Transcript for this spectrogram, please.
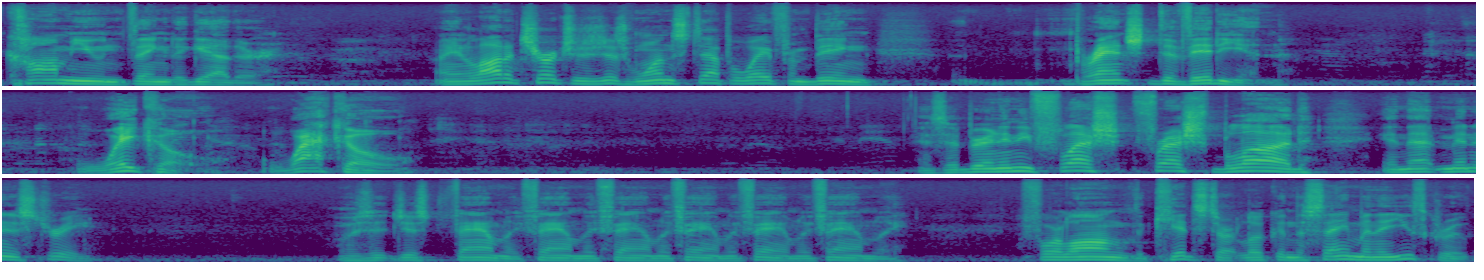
commune thing together. I mean, a lot of churches are just one step away from being Branch Davidian, Waco, wacko. Has there been any flesh, fresh blood in that ministry? Or is it just family, family, family, family, family, family? Before long, the kids start looking the same in the youth group.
